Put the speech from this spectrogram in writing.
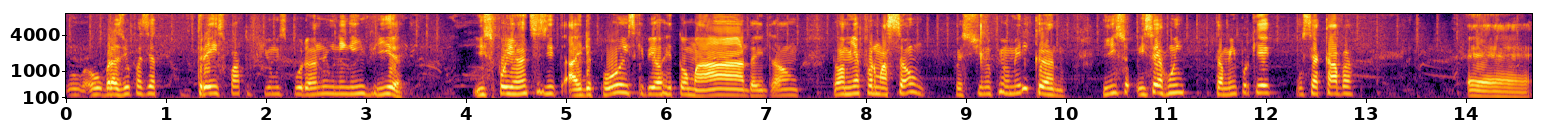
O, o Brasil fazia três, quatro filmes por ano e ninguém via. Isso foi antes, de, aí depois que veio a retomada. Então, então a minha formação foi assistindo filme americano. Isso, isso é ruim também porque você acaba é,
